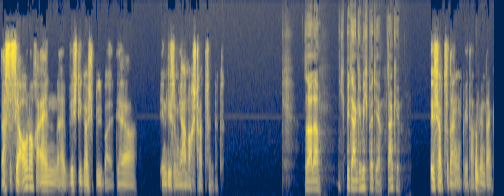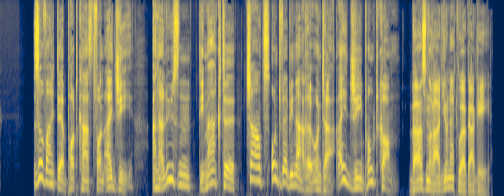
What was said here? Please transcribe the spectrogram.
Das ist ja auch noch ein äh, wichtiger Spielball, der in diesem Jahr noch stattfindet. Sala, ich bedanke mich bei dir. Danke. Ich habe zu danken, Peter. Vielen Dank. Soweit der Podcast von IG. Analysen, die Märkte, Charts und Webinare unter IG.com. Börsenradio Network AG.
